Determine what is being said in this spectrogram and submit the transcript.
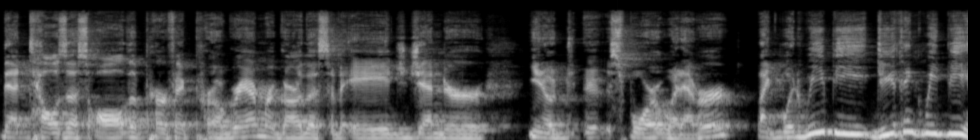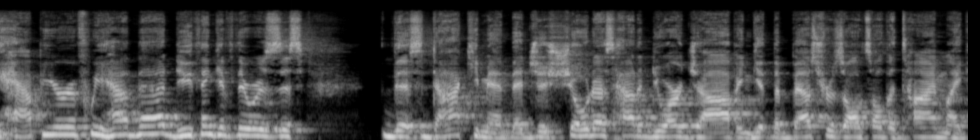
that tells us all the perfect program, regardless of age, gender, you know, uh, sport, whatever. Like, would we be, do you think we'd be happier if we had that? Do you think if there was this, this document that just showed us how to do our job and get the best results all the time, like,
